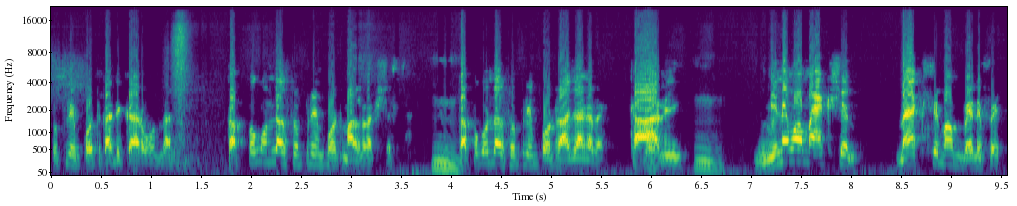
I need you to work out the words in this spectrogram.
సుప్రీంకోర్టుకి అధికారం ఉండాలి. తప్పకుండా సుప్రీంకోర్టు మనల్ని రక్షిస్తాను ఉమ్, తప్పకుండా సుప్రీంకోర్టు రాజాంగ కానీ ఉమ్, minimum action maximum benefit.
